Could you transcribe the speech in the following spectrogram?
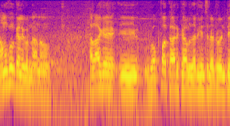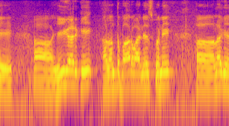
నమ్మకం కలిగి ఉన్నాను. అలాగే ఈ గొప్ప కార్యక్రమం జరిగించినటువంటి ఈ గారికి అదంతా భారం ఆయన వేసుకొని అలాగే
